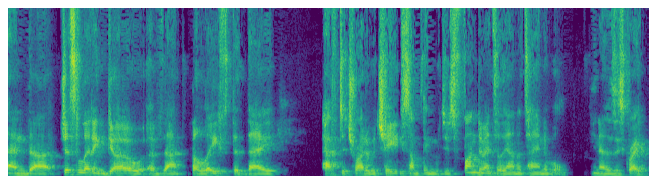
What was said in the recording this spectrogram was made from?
And uh, just letting go of that belief that they have to try to achieve something which is fundamentally unattainable. You know, there's this great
